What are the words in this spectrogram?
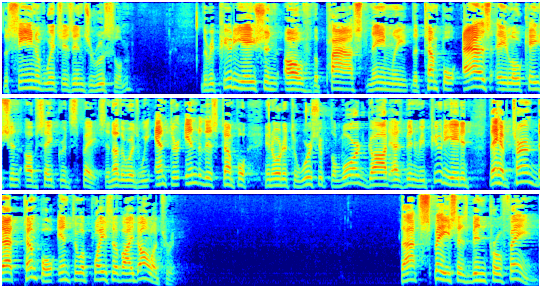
the scene of which is in Jerusalem, the repudiation of the past, namely the temple as a location of sacred space. In other words, we enter into this temple in order to worship the Lord God has been repudiated. They have turned that temple into a place of idolatry. that space has been profaned.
